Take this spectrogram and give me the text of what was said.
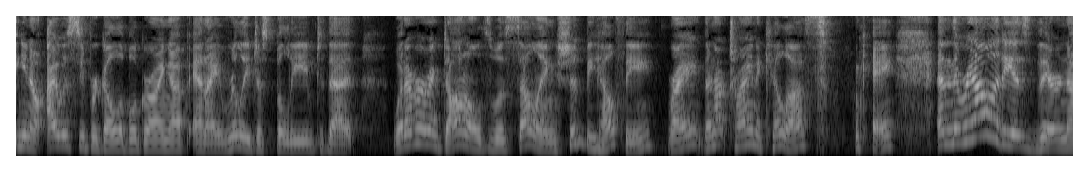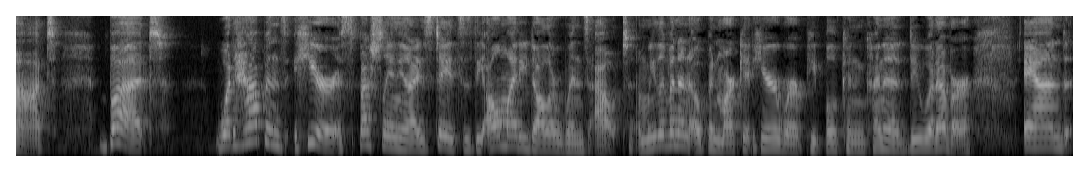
you know i was super gullible growing up and i really just believed that whatever mcdonald's was selling should be healthy right? They're not trying to kill us okay? And the reality is they're not. But what happens here, especially in the United States, is the almighty dollar wins out. And we live in an open market here where people can kind of do whatever. And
